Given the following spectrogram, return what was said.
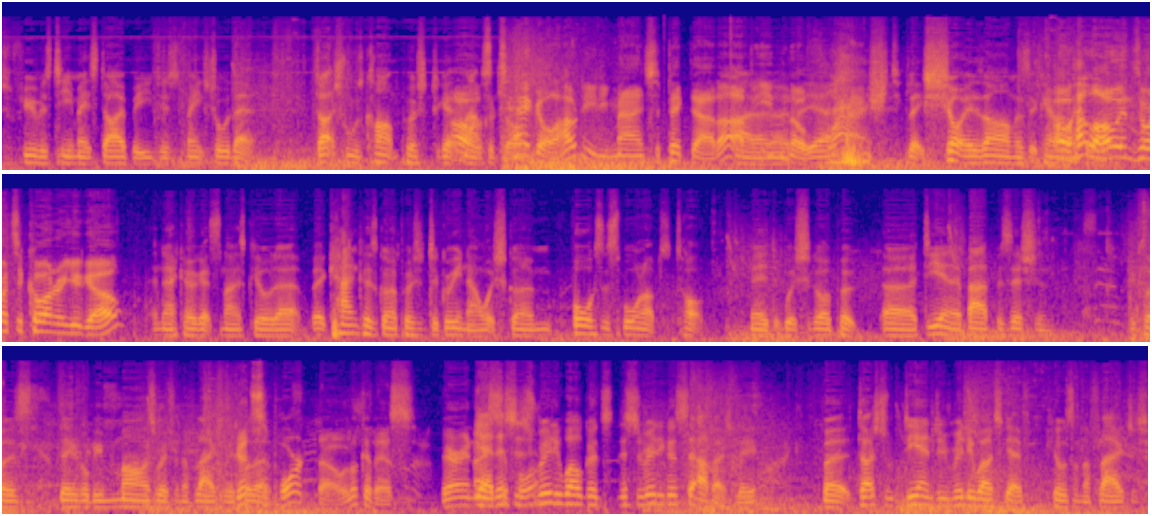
A few of his teammates died, but he just makes sure that Dutch Wolves can't push to get Oh, it's control. How did he manage to pick that up, even know, though yeah. flashed? like shot his arm as it came oh, hello, in towards the corner you go. And Echo gets a nice kill there. But Kanka's going to push it to green now, which is going to force the spawn up to top mid, which is going to put uh, D in a bad position because they're going to be miles away from the flag. with Good support, though. Look at this. Very nice yeah, this support. is really well good. This is a really good setup actually. But Dutch DN doing really well to get kills on the flag, just,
